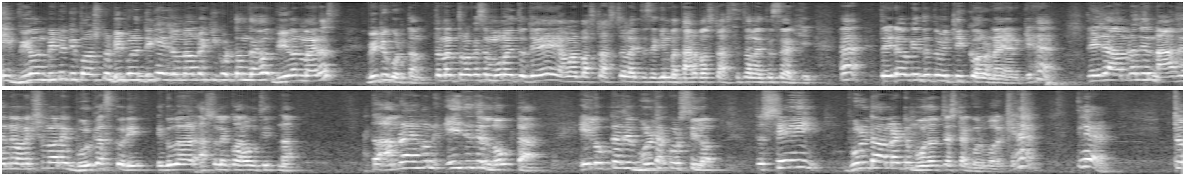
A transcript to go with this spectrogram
এই ভিওয়ান ভি টু কি পরস্পর বিপরীত দিকে, এই জন্য আমরা কি করতাম দেখো? ভিওয়ান মাইনাস ভিডিও করতাম। তোমার তোমার কাছে মনে হইতো যে আমার বাসটা আসতে চালাইতেছে কিংবা তার বাসটা আসতে চালাইতেছে আর কি। হ্যাঁ? তো এটাও কিন্তু তুমি ঠিক করো নাই আর কি হ্যাঁ? তো এই যে আমরা যে না জেনে অনেক সময় অনেক ভুল কাজ করি, এগুলো আর আসলে করা উচিত না। তো আমরা এখন এই যে যে লোকটা, এই লোকটা যে ভুলটা করছিল, তো সেই ভুলটা আমরা একটু বোঝার চেষ্টা করব আর কি হ্যাঁ? ক্লিয়ার তো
